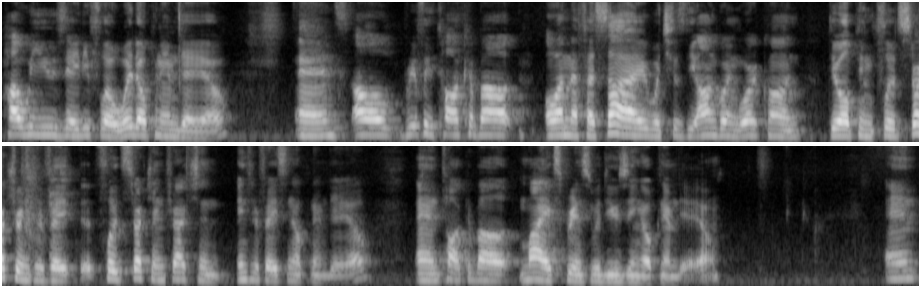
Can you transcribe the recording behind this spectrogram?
how we use AD flow with OpenMDAO. And I'll briefly talk about OMFSI, which is the ongoing work on developing fluid structure fluid structure interaction interface in OpenMDAO and talk about my experience with using OpenMDAO. And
